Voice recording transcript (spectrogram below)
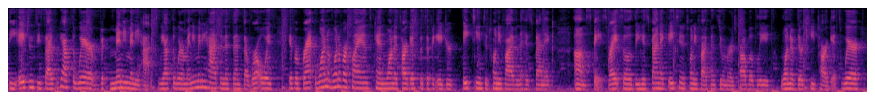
the agency side, we have to wear many, many hats. We have to wear many, many hats in a sense that we're always, if a brand, one one of our clients can want to target specific age group, 18 to 25 in the Hispanic um, space, right? So the Hispanic 18 to 25 consumer is probably one of their key targets. Where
